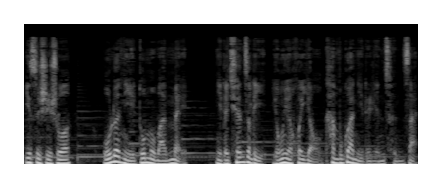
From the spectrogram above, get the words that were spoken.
意思是说，无论你多么完美。你的圈子里永远会有看不惯你的人存在。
